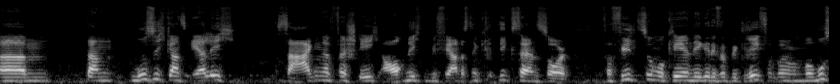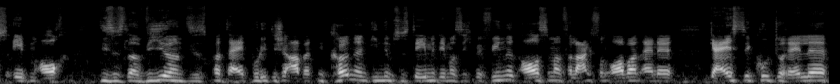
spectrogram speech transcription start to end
ähm, dann muss ich ganz ehrlich sagen, dann verstehe ich auch nicht, inwiefern das eine Kritik sein soll. Verfilzung, okay, ein negativer Begriff, aber man muss eben auch dieses Lavieren, dieses parteipolitische Arbeiten können in dem System, in dem man sich befindet, außer man verlangt von Orban eine geistig-kulturelle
